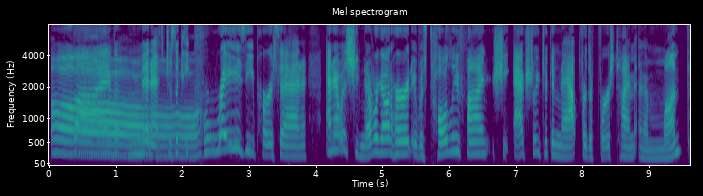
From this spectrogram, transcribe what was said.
five minutes, just like a crazy person. And it was, she never got hurt. It was totally fine. She actually took a nap for the first time in a month.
